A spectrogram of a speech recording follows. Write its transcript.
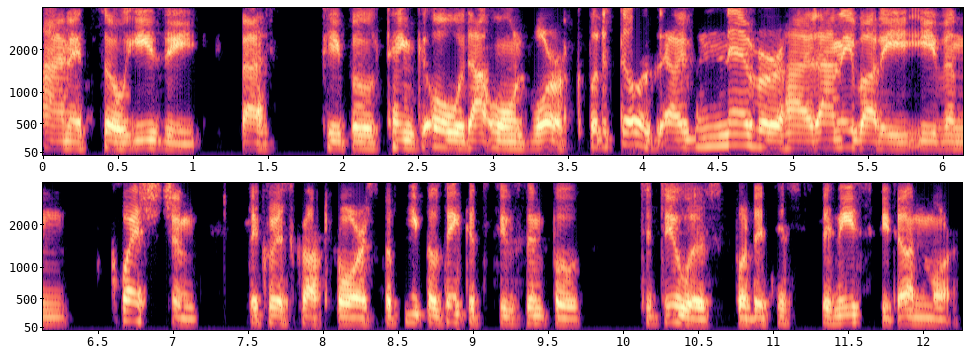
and it's so easy that people think, oh, that won't work, but it does. I've never had anybody even question the crisscross force, but people think it's too simple to do it, but it just it needs to be done more.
